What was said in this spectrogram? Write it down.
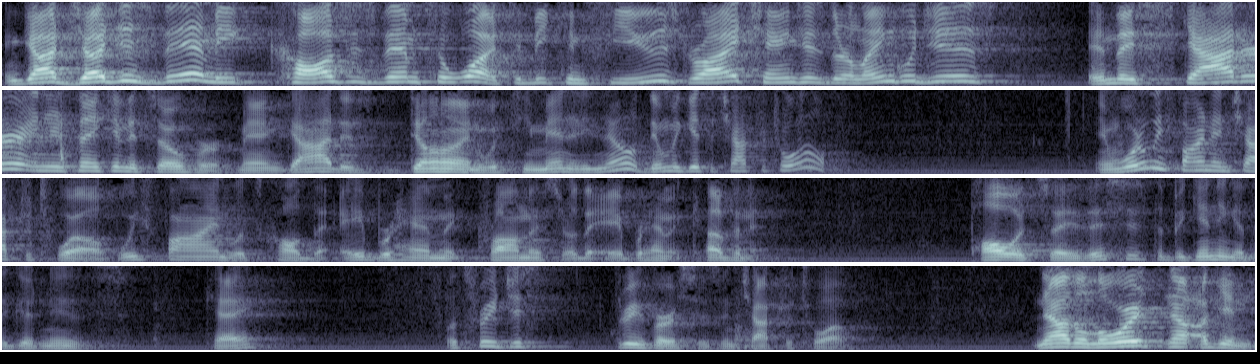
And God judges them. He causes them to what? To be confused, right? Changes their languages, and they scatter, and you're thinking it's over. Man, God is done with humanity. No, then we get to chapter 12. And what do we find in chapter 12? We find what's called the Abrahamic promise or the Abrahamic covenant. Paul would say this is the beginning of the good news. Okay? Let's read just three verses in chapter 12. Now, the Lord, now again,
